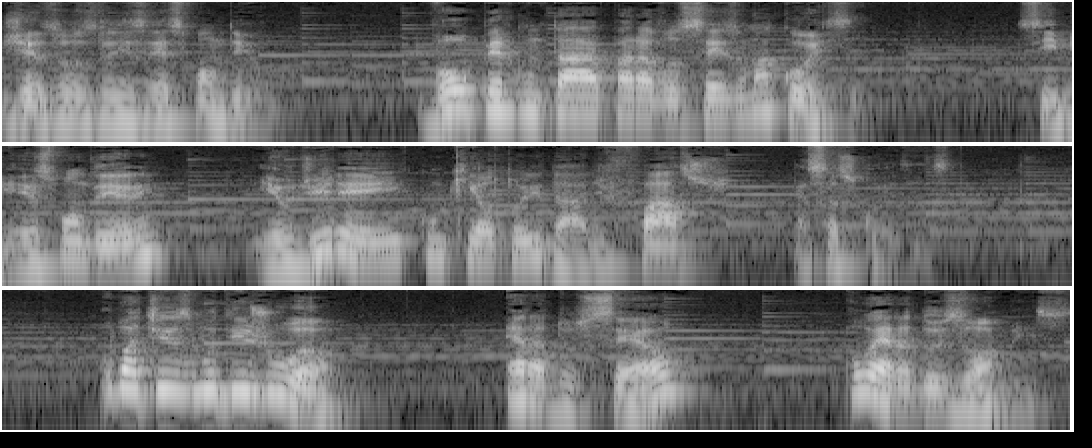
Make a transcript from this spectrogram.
Jesus lhes respondeu: Vou perguntar para vocês uma coisa. Se me responderem, eu direi com que autoridade faço essas coisas. O batismo de João era do céu ou era dos homens?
